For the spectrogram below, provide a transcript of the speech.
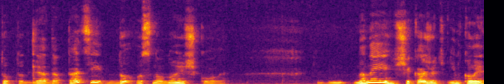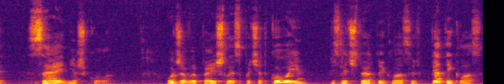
тобто для адаптації до основної школи. На неї ще кажуть інколи середня школа. Отже, ви перейшли з початкової після 4 класу в 5 клас.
